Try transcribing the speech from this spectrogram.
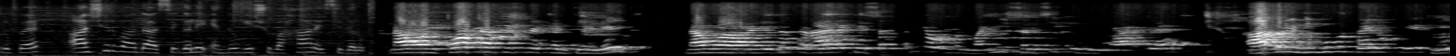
ಕೃಪೆ, ಆಶೀರ್ವಾದ ಸಿಗಲಿ ಎಂದು ಶುಭ ಹಾರೈಸಿದರು. ನಾವು ಒಂದು ಪೋಸ್ಟ್ ಆಫೀಸ್ ಬೇಕಂತೇಳಿ ನಾವು ಇದಕ್ಕೆ ರಾಯಲ್ಟಿ ಸರ್ಕಾರಕ್ಕೆ ಒಂದು ಮನವಿ ಸಲ್ಲಿಸಿದ್ದೀವಿ ಆದರೂ ನಿಮಗೂ ದಯವಿಟ್ಟು ಇರಲಿ.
